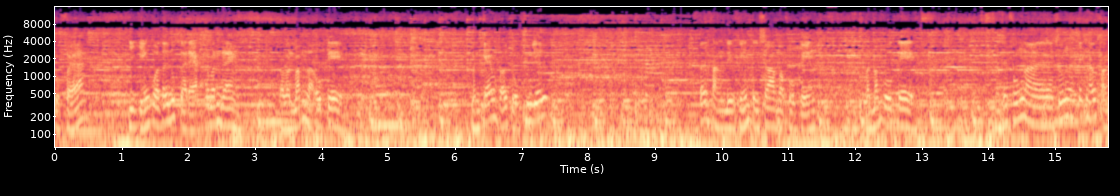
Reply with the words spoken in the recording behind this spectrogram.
chuột khỏe di chuyển qua tới nút cờ đẹp cái bánh rang và mình bấm là ok. Mình kéo rổ chuột xuống dưới. Tới phần điều khiển từ xa và phụ kiện. Mình bấm ok. Mình sẽ xuống uh, ờ, xuống kết nối phần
